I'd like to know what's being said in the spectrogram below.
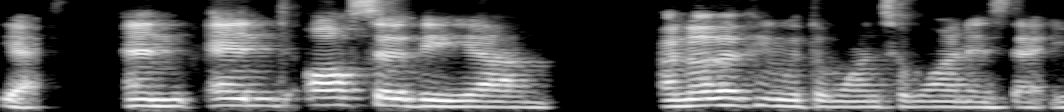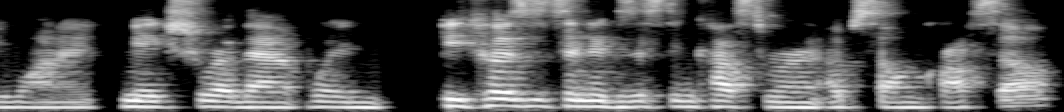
yes and and also the um, another thing with the one to one is that you want to make sure that when because it's an existing customer and upsell and cross sell,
